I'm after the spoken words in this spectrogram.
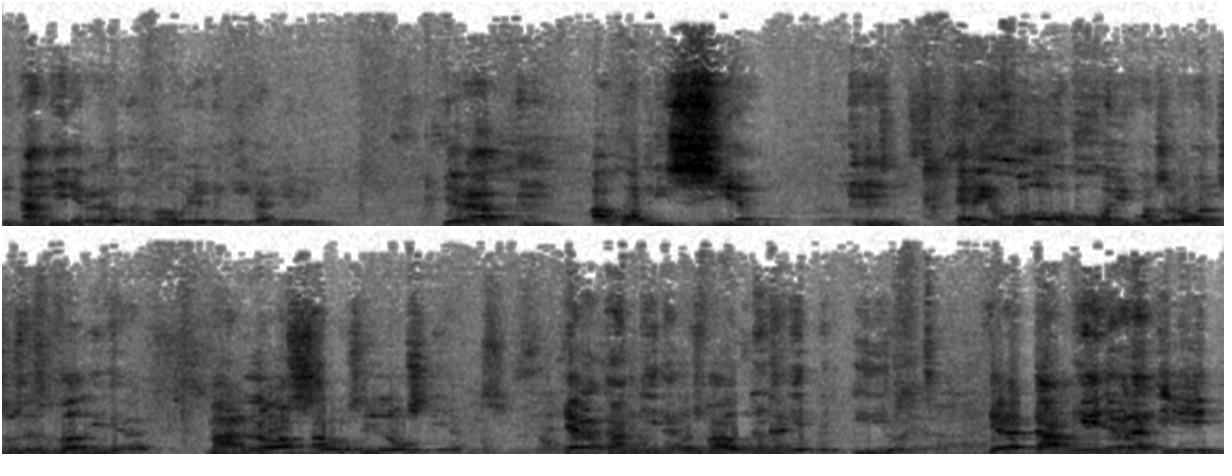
En dankie Here dat ons verhouding met U kan lewe. Here, al kom die see en hy golwe gooi ons rond soos dit wil nie Here, maar los sal ons nie los nie. Here, dankie dat ons verhouding kan hê met U. Here, dankie Here dat U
